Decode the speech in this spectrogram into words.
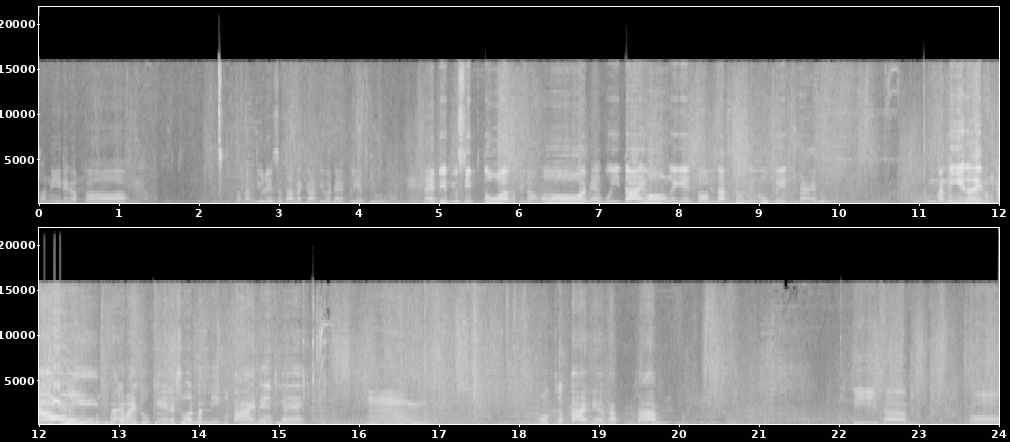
ตอนนี้นะครับก็ กำลังอยู่ในสถานการณ์ที่ว่าได้เปรียบอยู่ครับได้เปรียบอยู่สิบตัวครับพี่น้องโอ้ยแม่กูอีตายโอ้งละเอียดปลอมสัตว์โดนแต่กูเกรดใช่ไหมมึงมึงมันนี่เลยมึงเอ้าใช่ไหมไวตูเกแล้วส่วนมันนี่กูตายเม็ดเลยอืมโอ้เกือบตายแล้วครับซ้ำตีซ้ำสอง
